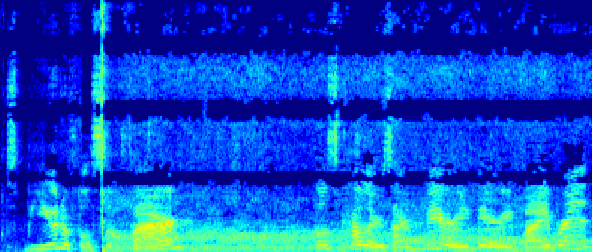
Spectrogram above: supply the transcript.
It's beautiful so far. Those colors are very, very vibrant.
